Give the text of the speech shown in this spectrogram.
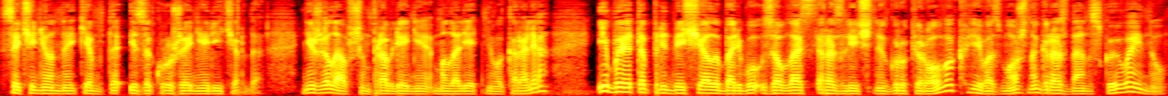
сочиненной кем-то из окружения Ричарда, не желавшим правления малолетнего короля, ибо это предвещало борьбу за власть различных группировок и, возможно, гражданскую войну.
